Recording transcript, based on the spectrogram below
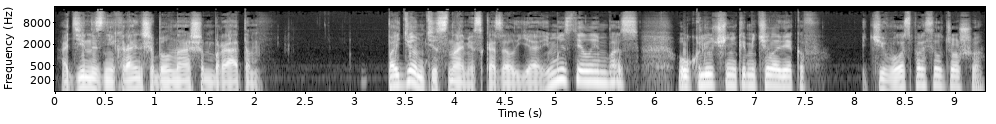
Один из них раньше был нашим братом. «Пойдемте с нами», — сказал я, — «и мы сделаем вас уключниками человеков». «Чего?» — спросил Джошуа.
